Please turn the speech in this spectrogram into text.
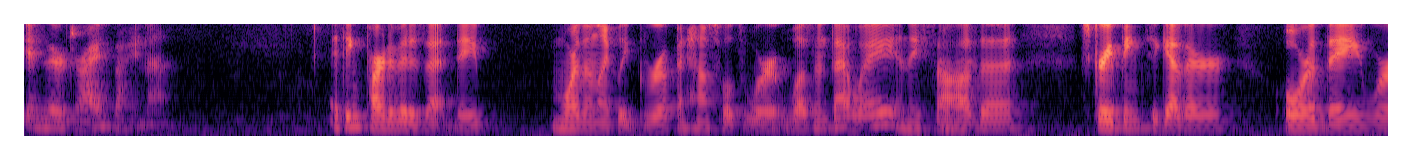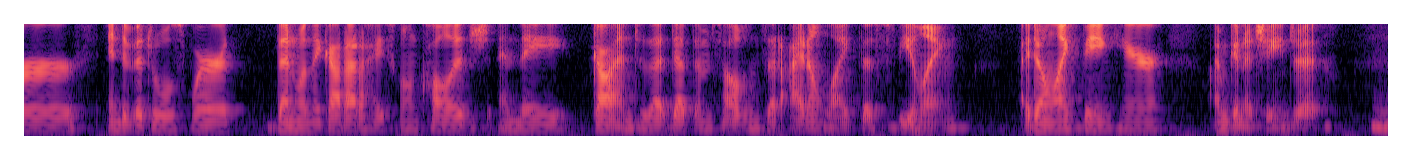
is their drive behind that? I think part of it is that they more than likely grew up in households where it wasn't that way, and they saw Okay. the scraping together, or they were individuals where then when they got out of high school and college and they got into that debt themselves and said, I don't like this feeling. I don't like being here. I'm going to change it. Hmm.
